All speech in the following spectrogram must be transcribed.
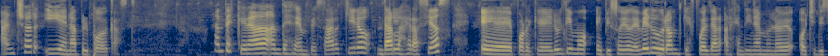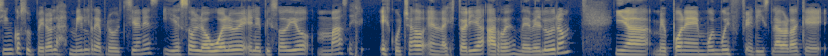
Anchor y en Apple Podcast. Antes que nada, antes de empezar, quiero dar las gracias eh, porque el último episodio de Veludron, que fue el de Argentina en 1985, superó las mil reproducciones y eso lo vuelve el episodio más escuchado en la historia a red de Veludron. Y nada, me pone muy muy feliz. La verdad que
